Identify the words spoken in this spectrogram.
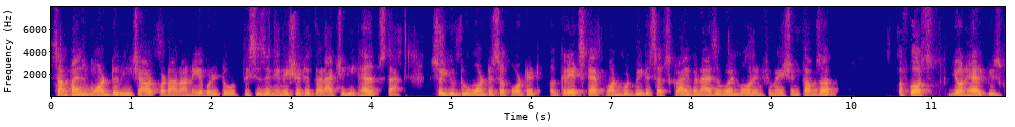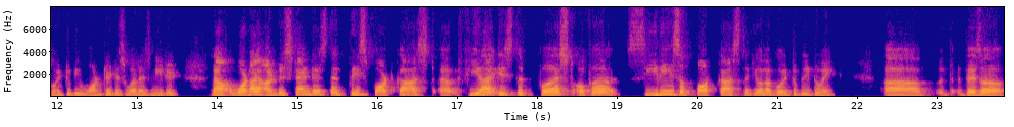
sometimes want to reach out but are unable to. This is an initiative that actually helps that. So you do want to support it. A great step one would be to subscribe, and as and when more information comes up, of course, your help is going to be wanted as well as needed. Now, what I understand is that this podcast, uh, Pia, is the first of a series of podcasts that you all are going to be doing. Uh, there's a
